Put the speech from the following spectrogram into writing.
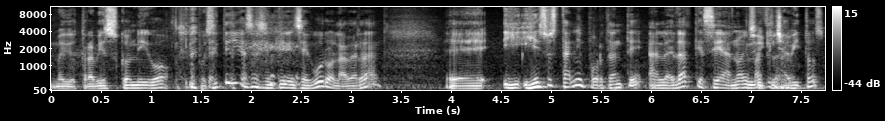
medio traviesos conmigo. Y pues sí te llegas a sentir inseguro, la verdad. Eh, y, eso es tan importante a la edad que sea, ¿no? Y más de chavitos,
